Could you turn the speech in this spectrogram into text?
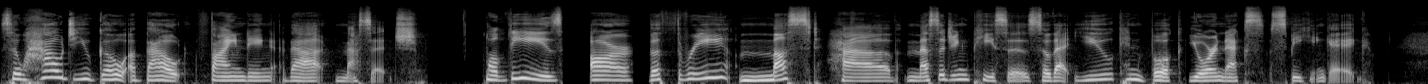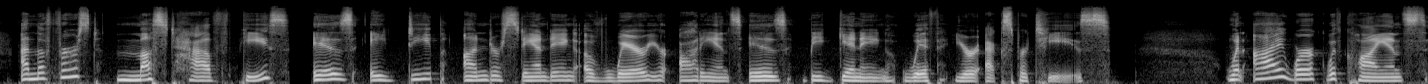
So, how do you go about finding that message? Well, these are the three must have messaging pieces so that you can book your next speaking gig. And the first must have piece is a deep understanding of where your audience is beginning with your expertise. When I work with clients,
